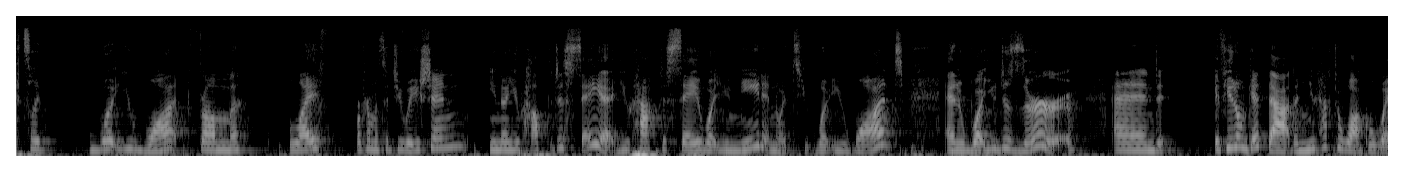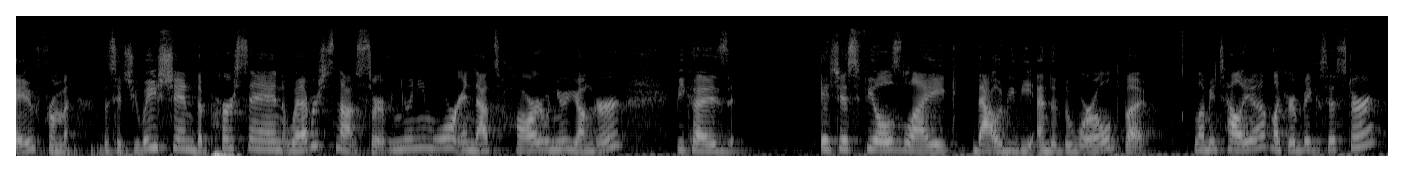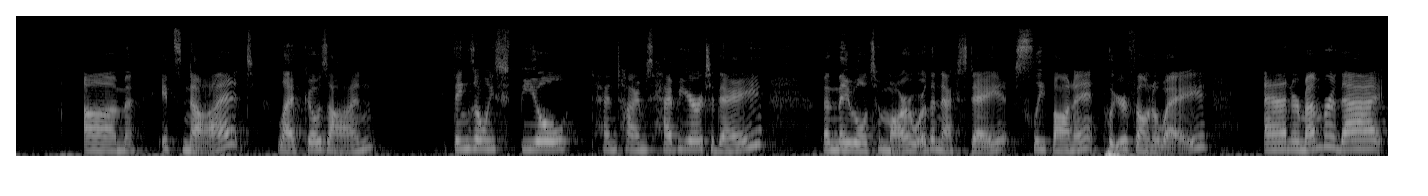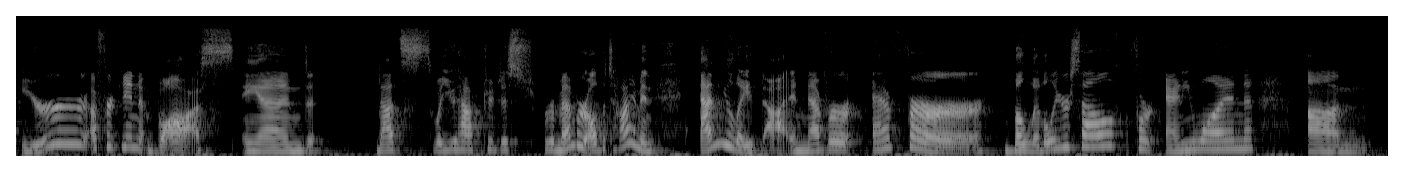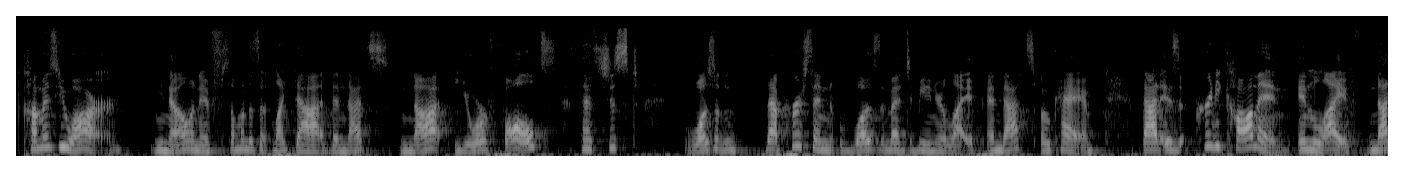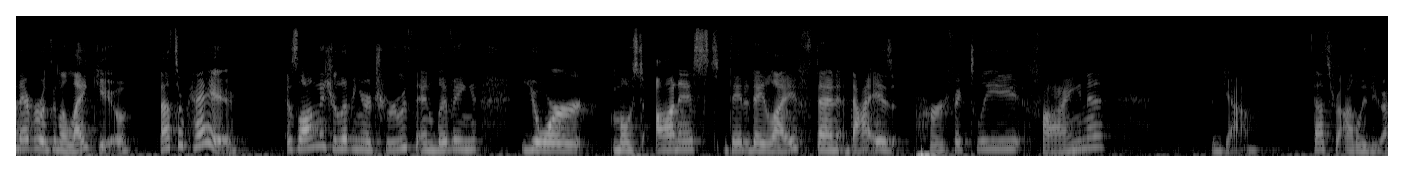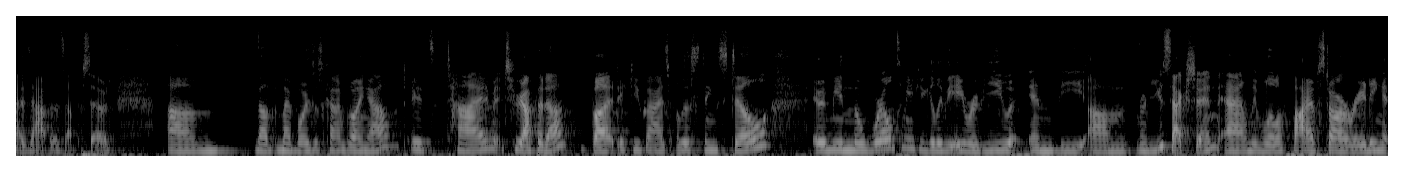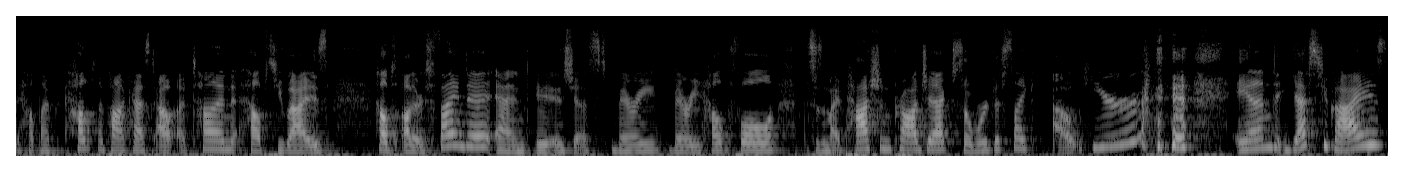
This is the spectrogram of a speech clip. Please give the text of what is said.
it's like what you want from life or from a situation, you know, you have to just say it. You have to say what you need and what you, what you want and what you deserve. And if you don't get that, then you have to walk away from the situation, the person, whatever's just not serving you anymore. And that's hard when you're younger because it just feels like that would be the end of the world. But let me tell you, like your big sister, um, it's not. Life goes on. Things always feel 10 times heavier today than they will tomorrow or the next day. Sleep on it, put your phone away, and remember that you're a freaking boss. And that's what you have to just remember all the time and emulate that and never ever belittle yourself for anyone. Um, come as you are you know, and if someone doesn't like that, then that's not your fault. That's just wasn't that person wasn't meant to be in your life, and that's okay. That is pretty common in life. Not everyone's gonna like you. That's okay. As long as you're living your truth and living your most honest day to day life, then that is perfectly fine. But yeah, that's where I'll leave you guys at with this episode. Um, now that my voice is kind of going out, it's time to wrap it up. But if you guys are listening still, it would mean the world to me if you could leave a review in the um, review section and leave a little five star rating. It helps my helps my podcast out a ton. Helps you guys helps others find it, and it is just very, very helpful. This is my passion project, so we're just like out here. and yes, you guys,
